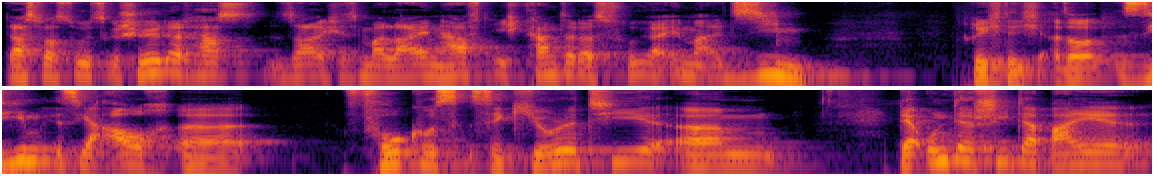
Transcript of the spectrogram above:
das, was du jetzt geschildert hast, sage ich jetzt mal laienhaft, ich kannte das früher immer als SIEM. Richtig, also SIEM ist ja auch äh, Focus Security. Ähm, der Unterschied dabei,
